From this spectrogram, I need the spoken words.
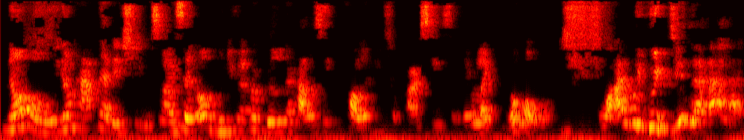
no, we don't have that issue. So I said, oh, would you ever build a housing colony for Parsis? And they were like, no, why would we do that?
